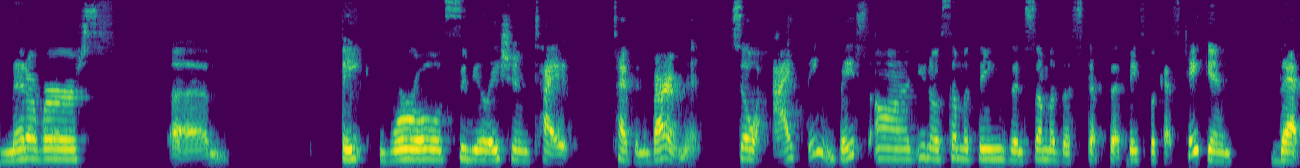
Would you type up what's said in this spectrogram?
metaverse, um, fake world simulation type type environment. So I think based on, you know, some of the things and some of the steps that Facebook has taken, that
